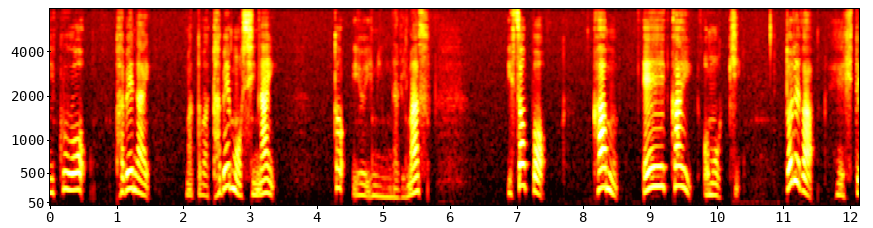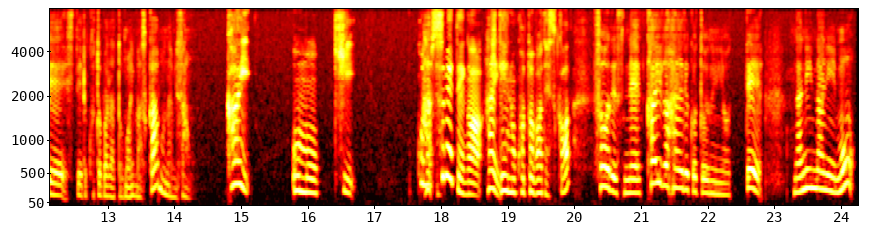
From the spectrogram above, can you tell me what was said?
肉を食べないまたは食べもしないという意味になります。イソポ、カム、英会重き。どれが、えー否定している言葉だと思いますか？もなみさん。回重き。このすべてがはい。否定の言葉ですか、そうですね「会」が入ることによって「何々も」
